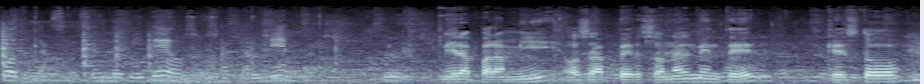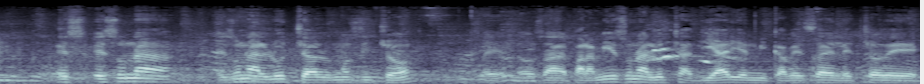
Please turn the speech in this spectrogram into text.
podcast, haciendo videos, o sea, también. Mira, para mí, o sea, personalmente, que esto es, es, una, es una lucha, lo hemos dicho, o sea, para mí es una lucha diaria en mi cabeza el hecho de,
